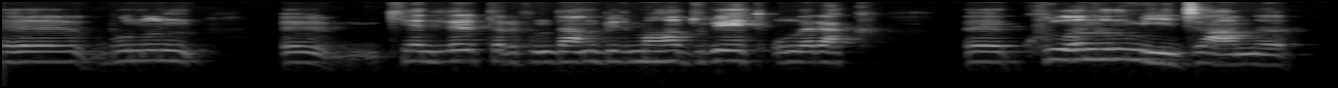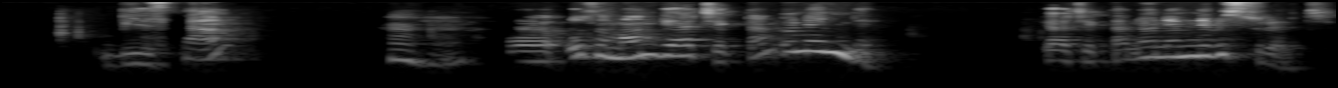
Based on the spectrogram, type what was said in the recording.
e, bunun e, kendileri tarafından bir mağduriyet olarak e, kullanılmayacağını bilsem hı hı. E, o zaman gerçekten önemli. Gerçekten önemli bir süreç.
